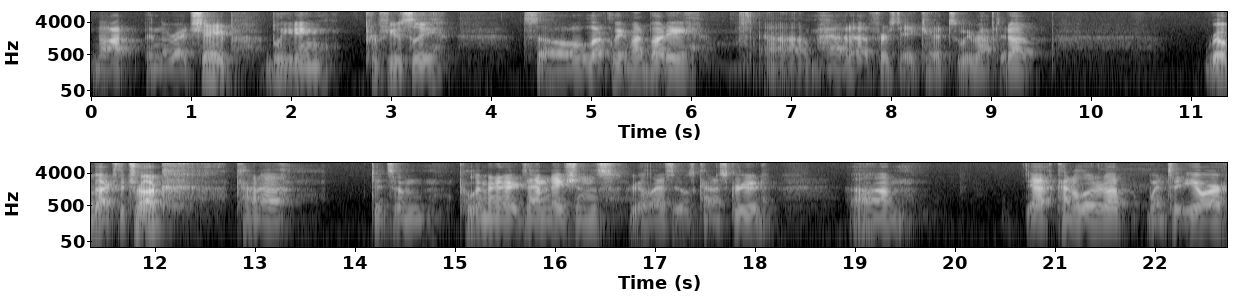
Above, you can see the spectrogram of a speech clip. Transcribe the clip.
not in the right shape, bleeding profusely. So luckily, my buddy um, had a first aid kit, so we wrapped it up rode back to the truck, kind of did some preliminary examinations, realized it was kind of screwed. Um, yeah, kind of loaded up, went to the ER.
